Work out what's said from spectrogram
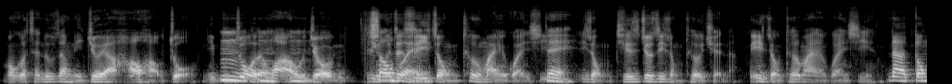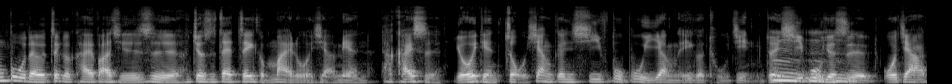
某个程度上，你就要好好做，你不做的话，我就因为这是一种特卖的关系，对，一种其实就是一种特权呐，一种特卖的关系。那东部的这个开发其实是就是在这个脉络下面，它开始有一点走向跟西部不一样的一个途径。对，西部就是国家。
